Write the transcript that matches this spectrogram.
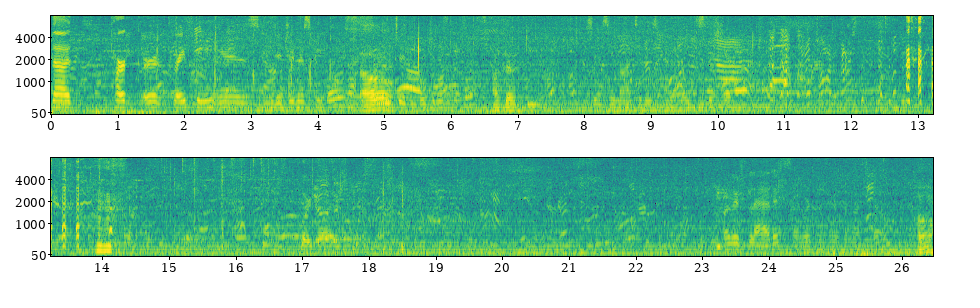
the park or parade theme is Indigenous peoples. Oh. To Indigenous peoples. Okay. So you'll see lots of these kind of boats this year. Poor dog. Oh, there's Gladys. I work with her at the hospital. Oh,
